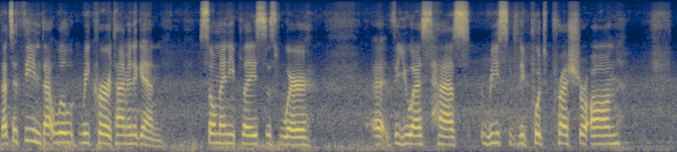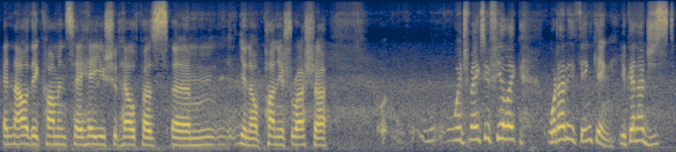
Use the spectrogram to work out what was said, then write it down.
that's a theme that will recur time and again. So many places where uh, the US has recently put pressure on and now they come and say, hey, you should help us, um, you know, punish Russia. Which makes you feel like, what are they thinking? You cannot just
